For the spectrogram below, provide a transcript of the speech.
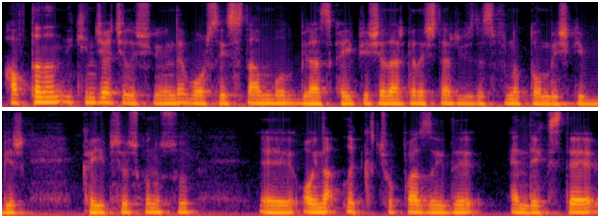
Haftanın ikinci açılış gününde Borsa İstanbul biraz kayıp yaşadı arkadaşlar. %0.15 gibi bir kayıp söz konusu. Ee, oynaklık çok fazlaydı endekste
